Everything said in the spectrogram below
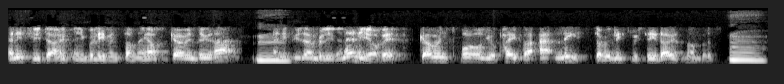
And if you don't and you believe in something else, go and do that. Mm. And if you don't believe in any of it, go and spoil your paper at least, so at least we see those numbers. Mm.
